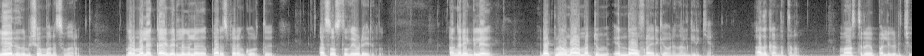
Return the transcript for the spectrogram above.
ഏത് നിമിഷവും മനസ്സ് മാറും. നിർമ്മല കൈവിരലുകൾ പരസ്പരം കോർത്ത് അസ്വസ്ഥതയോടെ ഇരുന്നു അങ്ങനെയെങ്കിൽ രത്നകുമാറും മറ്റും എന്ത് ഓഫറായിരിക്കും അവന് നൽകിയിരിക്കുക. അത് കണ്ടെത്തണം. മാസ്റ്റർ പല്ലുകടിച്ചു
